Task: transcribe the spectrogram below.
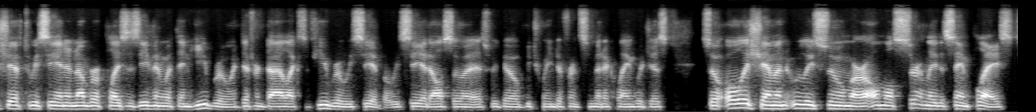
shift we see in a number of places, even within Hebrew. In different dialects of Hebrew, we see it, but we see it also as we go between different Semitic languages. So Olishem and Ulisum are almost certainly the same place.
